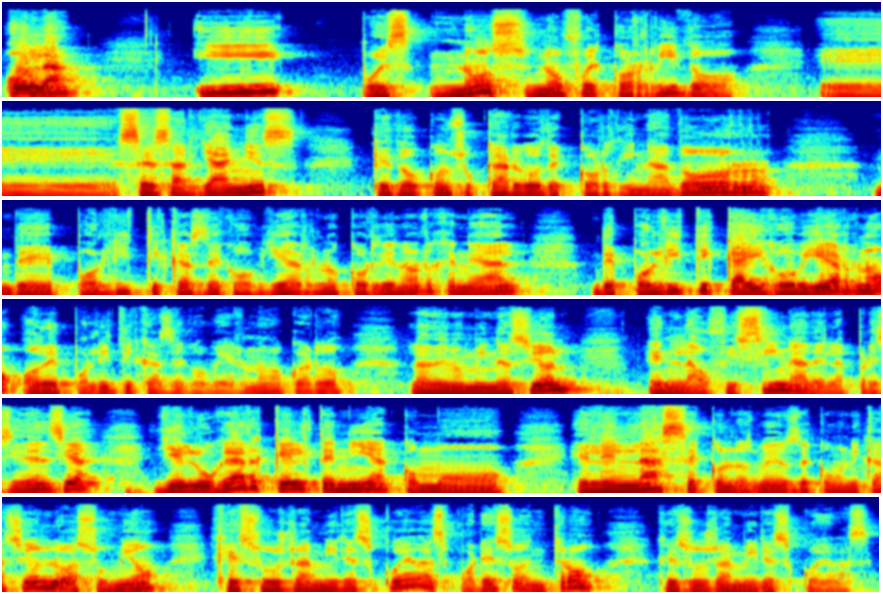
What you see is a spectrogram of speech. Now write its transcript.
Hola. Y pues no, no fue corrido eh, César Yáñez, quedó con su cargo de coordinador de políticas de gobierno, coordinador general de política y gobierno o de políticas de gobierno, no me acuerdo la denominación, en la oficina de la presidencia y el lugar que él tenía como el enlace con los medios de comunicación lo asumió Jesús Ramírez Cuevas, por eso entró Jesús Ramírez Cuevas.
